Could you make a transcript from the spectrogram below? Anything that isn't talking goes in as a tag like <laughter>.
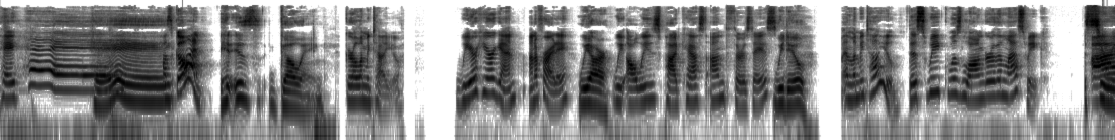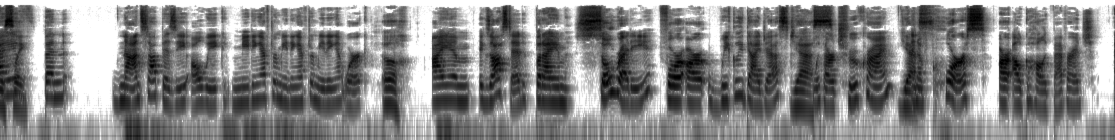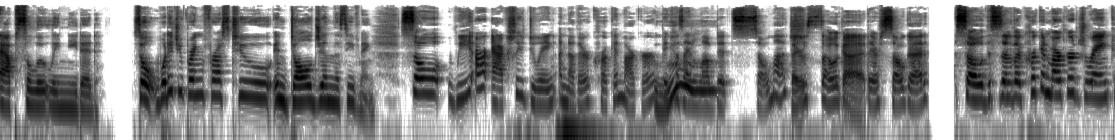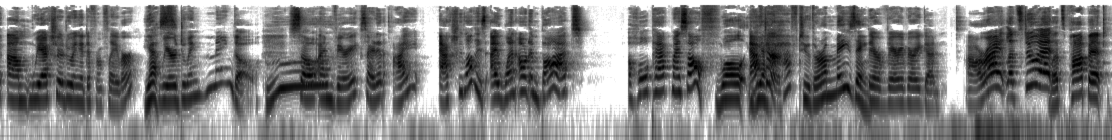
Hey, hey, hey. How's it going? It is going. Girl, let me tell you. We are here again on a Friday. We are. We always podcast on Thursdays. We do. and let me tell you, this week was longer than last week. Seriously. I've been nonstop busy all week, meeting after meeting after meeting at work. Ugh. I am exhausted, but I am so ready for our weekly digest Yes. with our true crime. Yes. And of course, our alcoholic beverage. Absolutely needed. So, what did you bring for us to indulge in this evening? So we are actually doing another Crook and Marker because I loved it so much. They're so good. They're so good. So this is another Crook and Marker drink. Um, we actually are doing a different flavor. Yes. We are doing mango. Ooh. So I'm very excited. I actually love these. I went out and bought a whole pack myself. Well, after. you have to. They're amazing. They're very, very good. All right, let's do it. Let's pop it.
